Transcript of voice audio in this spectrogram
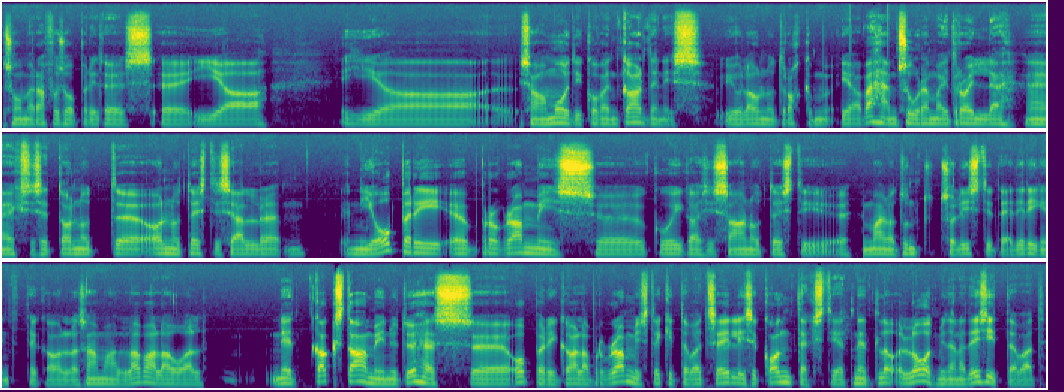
Soome rahvusooperi töös äh, ja ja samamoodi Covent Gardenis ju laulnud rohkem ja vähem suuremaid rolle, ehk siis et olnud, olnud tõesti seal nii ooperiprogrammis kui ka siis saanud tõesti maailma tuntud solistide ja dirigentidega olla samal lavalaual need kaks daami nüüd ühes äh, ooperigala programmis tekitavad sellise konteksti, et need lood, mida nad esitavad,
